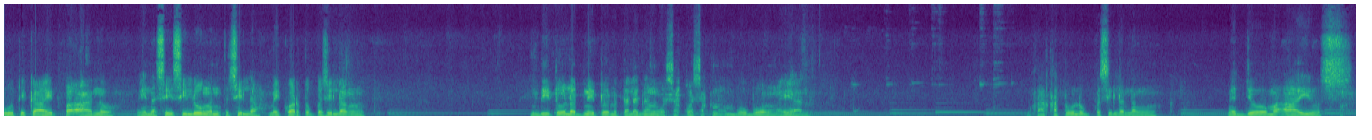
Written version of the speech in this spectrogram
Buti kahit paano, may nasisilungan pa sila. May kwarto pa silang hindi tulad nito na talagang wasak-wasak na ang bubong. Ayan. Makakatulog pa sila ng medyo maayos.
